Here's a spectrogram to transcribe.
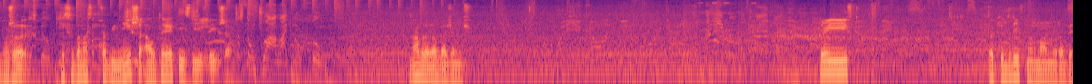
Może to jest chyba najstabilniejsze auto, jakie istnieje w tej grze. Dobra, dobra, ziomuś. Drift. Taki drift normalnie robię.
